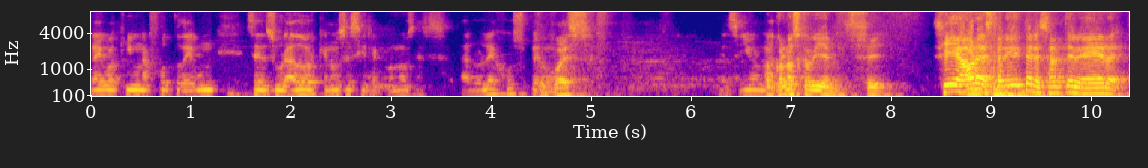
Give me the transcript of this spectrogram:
traigo aquí una foto de un censurador que no sé si reconoces a lo lejos, pero... Pues, el señor lo conozco bien, sí. Sí, ahora estaría interesante ver...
